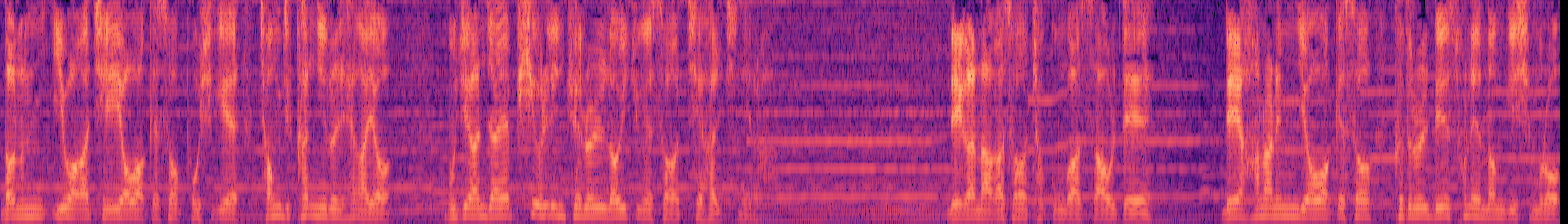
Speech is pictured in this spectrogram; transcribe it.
너는 이와 같이 여호와께서 보시기에 정직한 일을 행하여 무죄한 자의 피 흘린 죄를 너희 중에서 제할지니라. 내가 나가서 적군과 싸울 때에 내 하나님 여호와께서 그들을 내 손에 넘기심으로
